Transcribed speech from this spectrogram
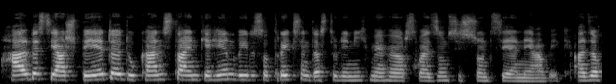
halbes Jahr später, du kannst dein Gehirn wieder so tricksen, dass du die nicht mehr hörst, weil sonst ist es schon sehr nervig. Also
